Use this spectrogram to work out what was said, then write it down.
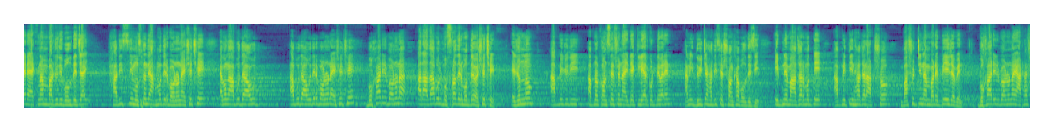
এর এক নাম্বার যদি বলতে চাই হাদিসি মুসনাদে আহমদের বর্ণনা এসেছে এবং আবু দাউদ, আবু দাউদের বর্ণনা এসেছে, বুখারির বর্ণনা আর আদাবুল মুফরাদের মধ্যেও এসেছে। এজন্য আপনি যদি আপনার কনসেপশন আইডিয়া ক্লিয়ার করতে পারেন, আমি দুইটা হাদিসের সংখ্যা বলতেছি। ইবনে মাজার মধ্যে আপনি তিন হাজার আটশো বাষট্টি নাম্বারে পেয়ে যাবেন, বুখারির বর্ণনায় আঠাশ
